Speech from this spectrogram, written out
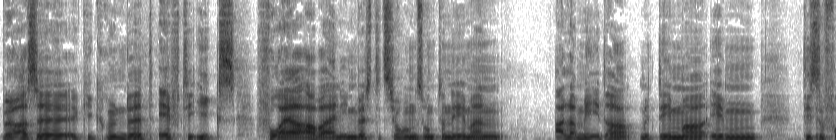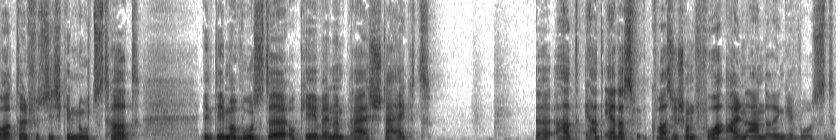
Börse gegründet, FTX, vorher aber ein Investitionsunternehmen, Alameda, mit dem er eben diesen Vorteil für sich genutzt hat, indem er wusste, okay, wenn ein Preis steigt, äh, hat, hat er das quasi schon vor allen anderen gewusst.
